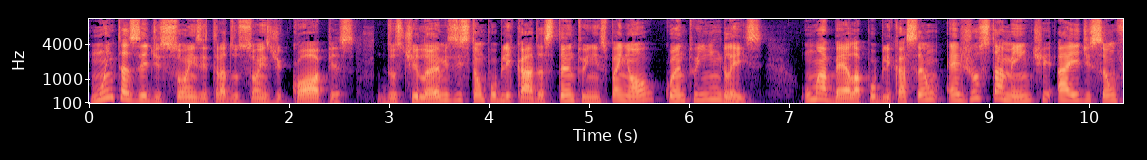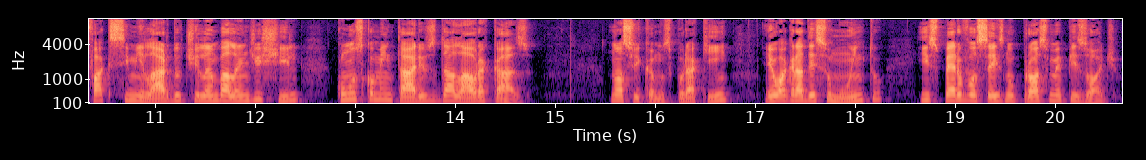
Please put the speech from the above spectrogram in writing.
muitas edições e traduções de cópias dos tilames estão publicadas tanto em espanhol quanto em inglês. Uma bela publicação é justamente a edição facsimilar do Tilambalan de Chile, com os comentários da Laura Caso. Nós ficamos por aqui, eu agradeço muito e espero vocês no próximo episódio.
